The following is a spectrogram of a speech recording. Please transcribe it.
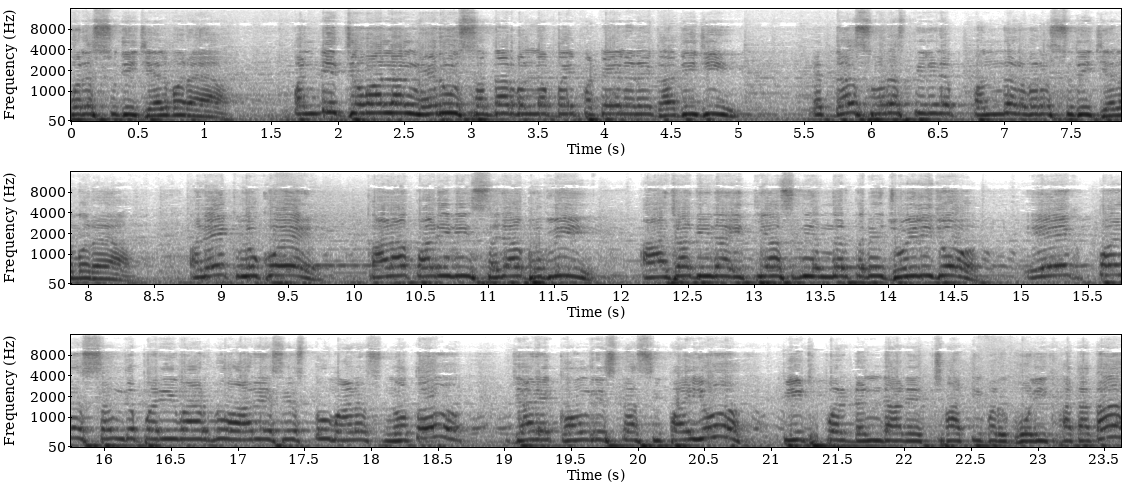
વર્ષ સુધી જેલમાં રહ્યા પંડિત જવાહરલાલ નહેરુ સરદાર વલ્લભભાઈ પટેલ અને ગાંધીજી એ દસ વર્ષથી લઈને પંદર વર્ષ સુધી જેલમાં રહ્યા અનેક લોકોએ પાણીની સજા ભોગવી આઝાદીના ઇતિહાસની અંદર તમે જોઈ લીજો. એક પણ સંઘ પરિવારનો આરએસએસ નો માણસ નહોતો. જ્યારે કોંગ્રેસના સિપાહીઓ પીઠ પર દંડા ને છાતી પર ગોળી ખાતા હતા,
